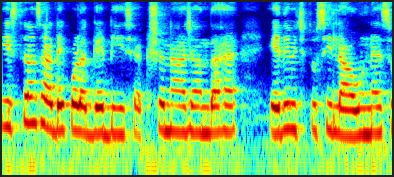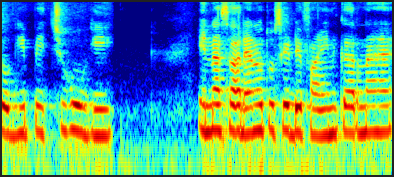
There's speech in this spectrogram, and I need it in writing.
ਇਸ ਤਰ੍ਹਾਂ ਸਾਡੇ ਕੋਲ ਅੱਗੇ ਡੀ ਸੈਕਸ਼ਨ ਆ ਜਾਂਦਾ ਹੈ। ਇਹਦੇ ਵਿੱਚ ਤੁਸੀਂ ਲਾਊਡਨੈਸ ਹੋ ਗਈ ਪਿਚ ਹੋ ਗਈ, ਇਹਨਾਂ ਸਾਰਿਆਂ ਨੂੰ ਤੁਸੀਂ ਡਿਫਾਈਨ ਕਰਨਾ ਹੈ।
